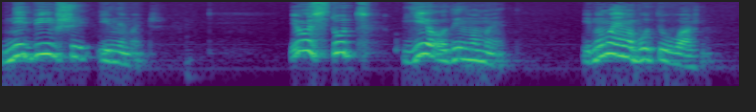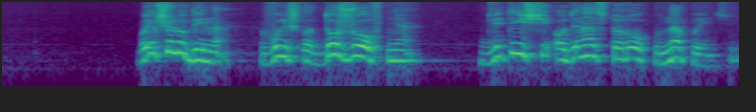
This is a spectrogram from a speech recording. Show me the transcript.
Не більше і не менше. І ось тут є один момент. І ми маємо бути уважними. Бо якщо людина вийшла до жовтня 2011 року на пенсію,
